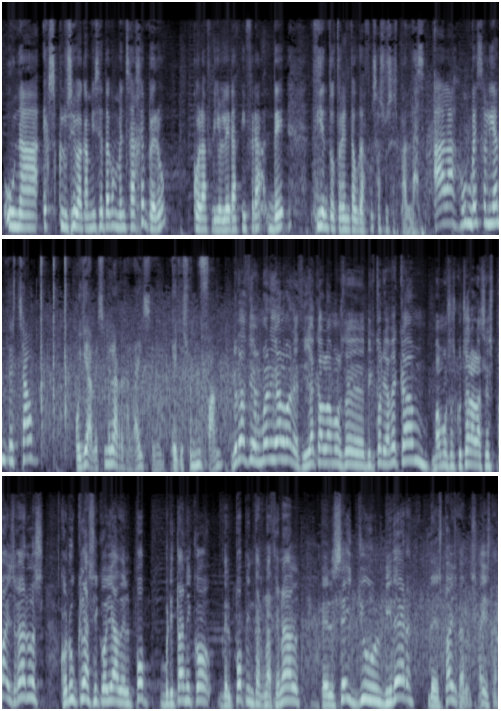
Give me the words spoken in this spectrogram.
una exclusiva camiseta con mensaje, pero con la friolera cifra de 130 euros a sus espaldas. ¡Hala! Un beso liantes, chao. Oye, a ver si me la regaláis, ¿eh? que yo soy muy fan. Gracias, María Álvarez. Y ya que hablamos de Victoria Beckham, vamos a escuchar a las Spice Girls con un clásico ya del pop británico, del pop internacional, el Say You'll Be There de Spice Girls. Ahí está.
